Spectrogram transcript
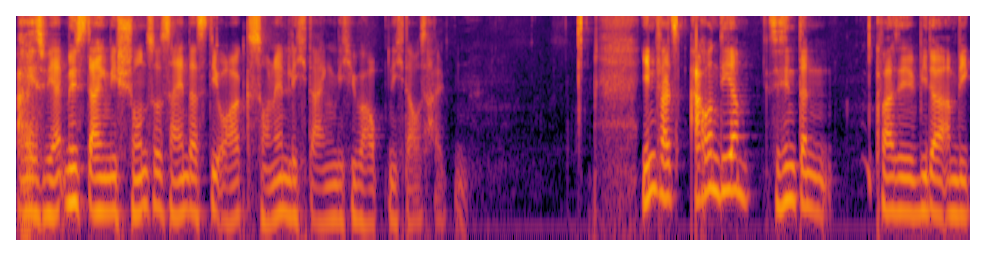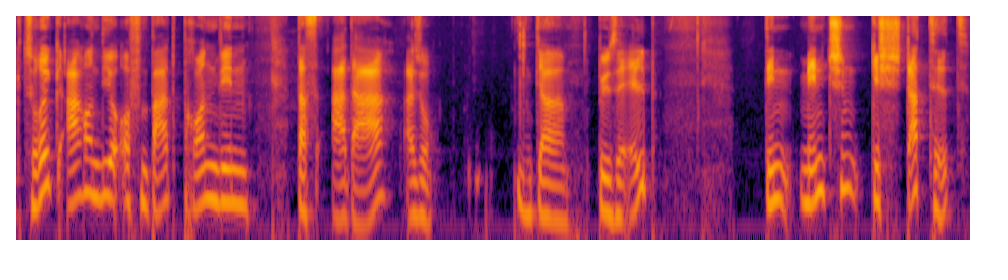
Aber es wär, müsste eigentlich schon so sein, dass die Orks Sonnenlicht eigentlich überhaupt nicht aushalten. Jedenfalls Arondir, sie sind dann quasi wieder am Weg zurück. Arondir offenbart Bronwyn, dass Adar, also der böse Elb, den Menschen gestattet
